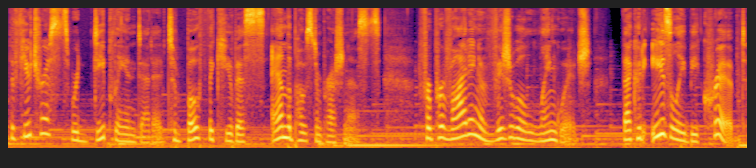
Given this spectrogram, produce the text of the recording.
The Futurists were deeply indebted to both the Cubists and the Post Impressionists for providing a visual language that could easily be cribbed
